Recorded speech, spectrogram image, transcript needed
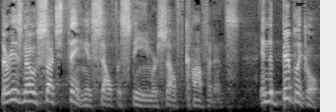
there is no such thing as self esteem or self confidence. In the biblical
